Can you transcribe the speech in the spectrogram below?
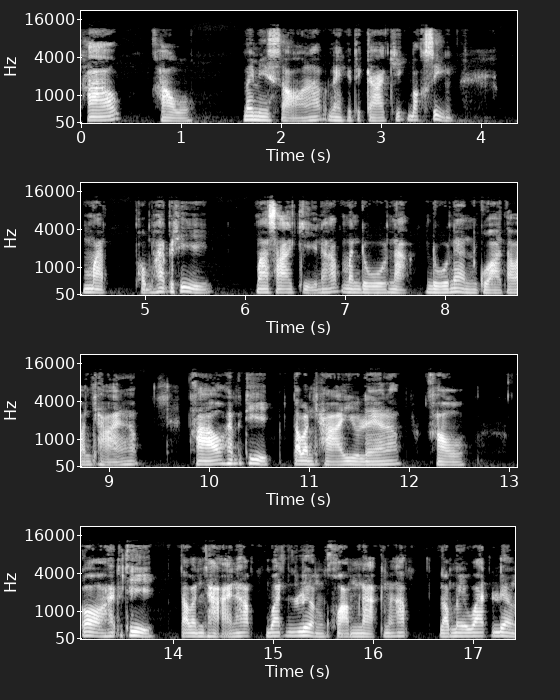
เท้าเข่าไม่มีสองนะครับในกติกาคิกบ็อกซิ่งหมัดผมให้ไปที่ มาซากินะครับ มันดูหนักดูแน่นกว่าตะวันฉายนะครับ เท้าให้ไปที่ตะวันฉายอยู่แล้วนะครับ เข่าก็ให้ไปที่ตะวันฉายนะครับ วัดเรื่องความหนักนะครับ เราไม่วัดเรื่อง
